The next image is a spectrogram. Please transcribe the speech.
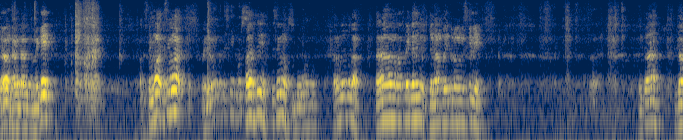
Yan, hanggang tumikit. Testing mo, testing mo. Pwede mo patisting boss? Ah, sige, testing mo. Subukan mo. Para ba ito ka? Para maka-apply ka din. Kailangan pa ito ng skill eh. Ito ah, ito.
